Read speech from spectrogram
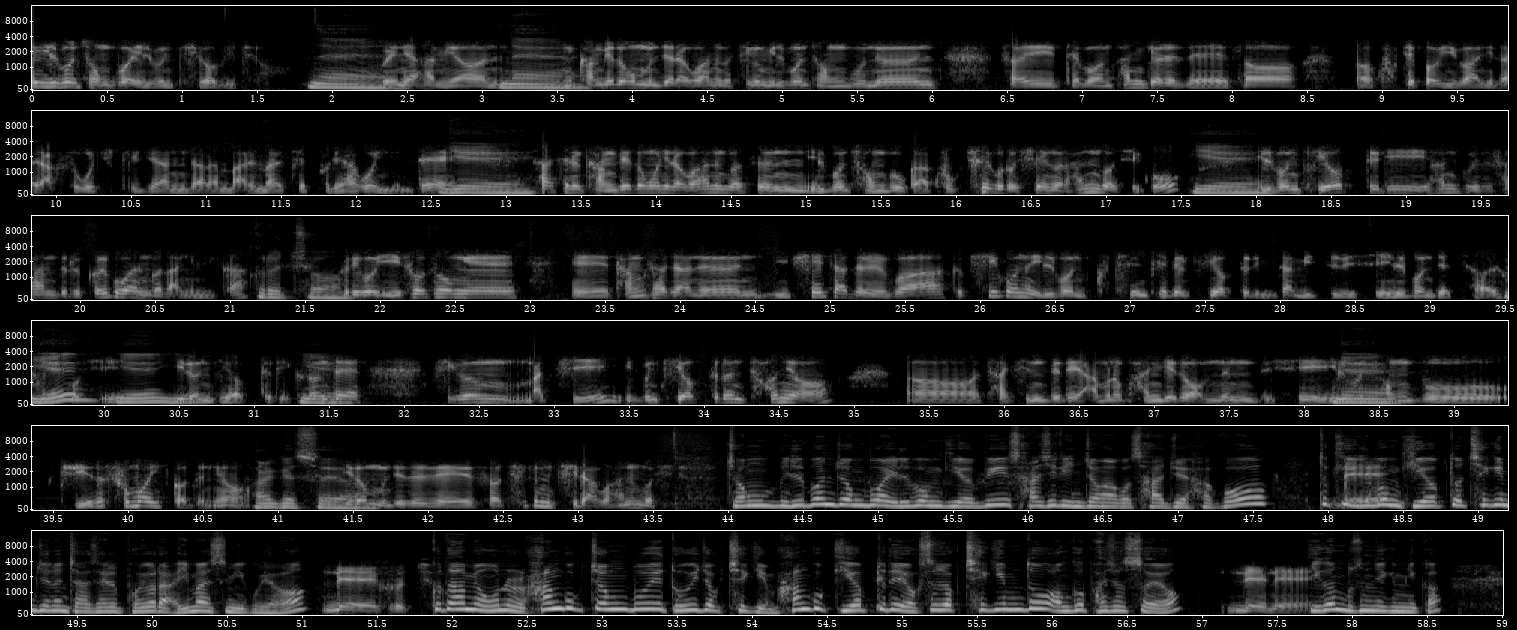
일본 정부와 일본 기업이죠. 네. 왜냐하면 네. 강제동원 문제라고 하는 거 지금 일본 정부는 저희 대법원 판결에 대해서 어, 국제법 위반이다 약속을 지키지 않는다라는 말말 되풀이하고 있는데 예. 사실은 강제동원이라고 하는 것은 일본 정부가 국책으로 시행을 한 것이고 예. 일본 기업들이 한국에서 사람들을 끌고 가는 것 아닙니까? 그렇죠. 그리고 이 소송의 예, 당사자는 이 피해자들과 그 피고는 일본 그 개별 기업들입니다. 미쓰비시, 일본제철, 예, 후지코시 예, 예. 이런 기업들이. 그런데 지금 마치 이분 기업들은 전혀 어 자신들의 아무런 관계도 없는 듯이 일본 네. 정부 뒤에서 숨어 있거든요. 알겠어요. 이런 문제들에 대해서 책임을 지라고 하는 것이죠. 정, 일본 정부와 일본 기업이 사실 인정하고 사죄하고 특히 네. 일본 기업도 책임지는 자세를 보여라 이 말씀이고요. 네, 그렇죠. 그 다음에 오늘 한국 정부의 도의적 책임, 한국 기업들의 역사적 책임도 언급하셨어요. 네네. 이건 무슨 얘기입니까?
